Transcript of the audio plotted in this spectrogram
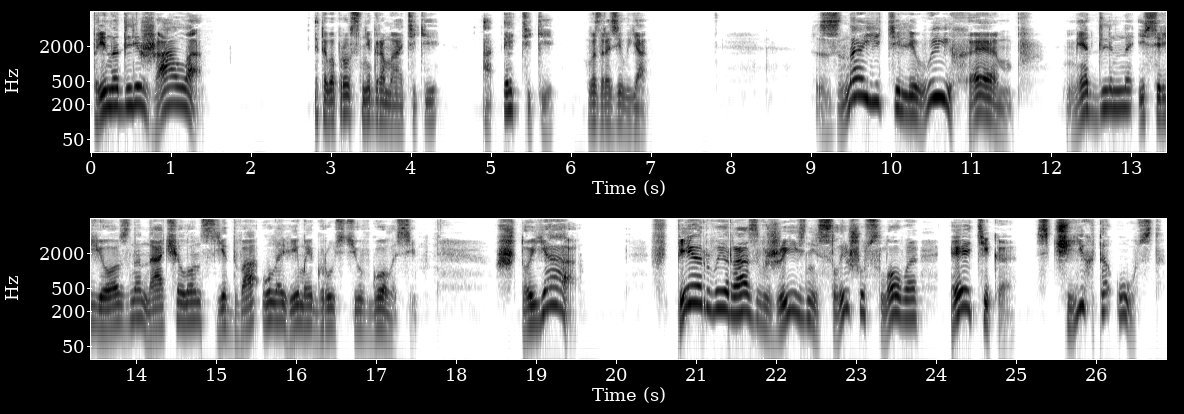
«принадлежало». Это вопрос не грамматики, а этики, — возразил я. Знаете ли вы, Хэмп, медленно и серьезно начал он с едва уловимой грустью в голосе, что я в первый раз в жизни слышу слово «этика» с чьих-то уст.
